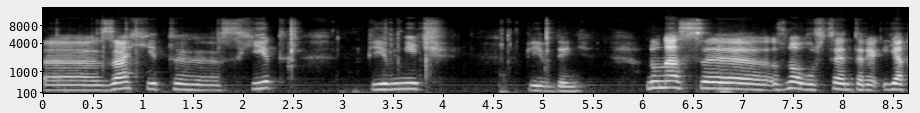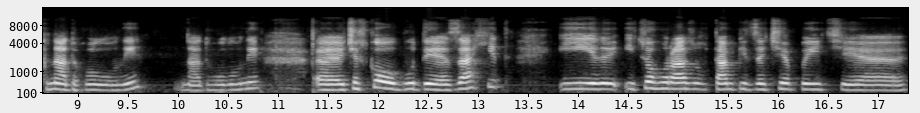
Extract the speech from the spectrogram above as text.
е, захід, е, схід, північ, південь. Ну, у нас е, знову ж центр як надголовний. надголовний. Е, частково буде захід. І, і цього разу там підзачепить е,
